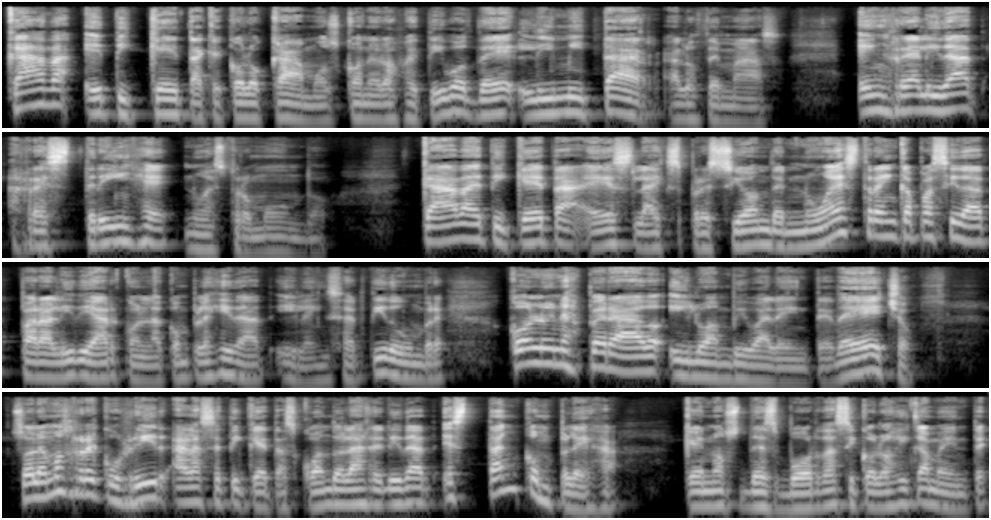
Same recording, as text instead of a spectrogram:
Cada etiqueta que colocamos con el objetivo de limitar a los demás, en realidad restringe nuestro mundo. Cada etiqueta es la expresión de nuestra incapacidad para lidiar con la complejidad y la incertidumbre, con lo inesperado y lo ambivalente. De hecho, solemos recurrir a las etiquetas cuando la realidad es tan compleja que nos desborda psicológicamente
